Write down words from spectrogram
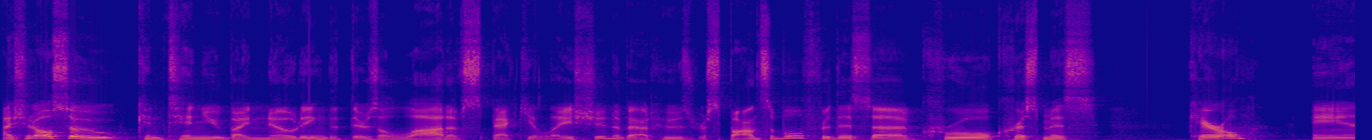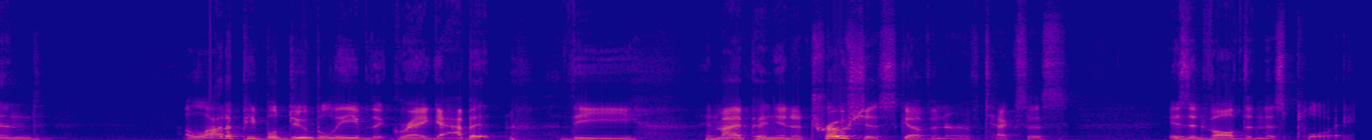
I should also continue by noting that there's a lot of speculation about who's responsible for this uh, cruel Christmas carol, and a lot of people do believe that Greg Abbott, the, in my opinion, atrocious governor of Texas, is involved in this ploy.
